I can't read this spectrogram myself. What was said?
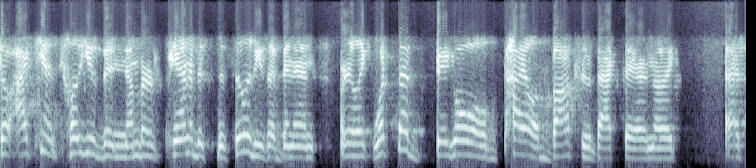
So I can't tell you the number of cannabis facilities I've been in where you're like, what's that big old pile of boxes back there? And they're like, that's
